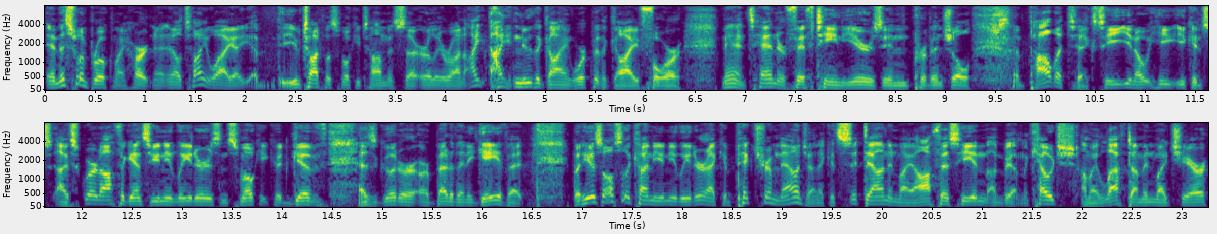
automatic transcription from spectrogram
and this one broke my heart, and I'll tell you why. I, you talked about Smokey Thomas uh, earlier on. I, I knew the guy and worked with the guy for man ten or fifteen years in provincial uh, politics. He, you know, he you could I've squared off against union leaders, and Smokey could give as good or, or better than he gave it. But he was also the kind of union leader, and I could picture him now, John. I could sit down in my office, he and on the couch on my left, I'm in my chair,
